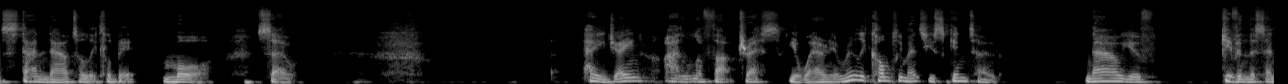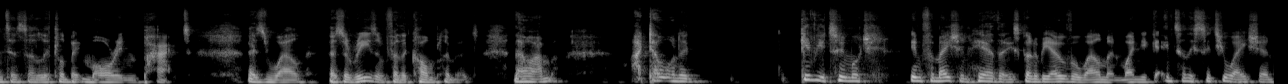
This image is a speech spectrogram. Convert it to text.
stand out a little bit more. So, hey Jane, I love that dress you're wearing. It really complements your skin tone. Now you've given the sentence a little bit more impact as well as a reason for the compliment. Now I'm I don't want to give you too much information here that it's going to be overwhelming when you get into this situation.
